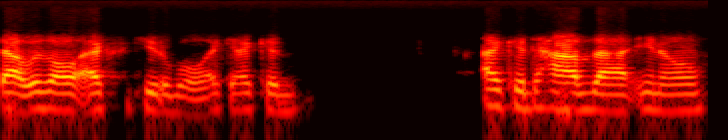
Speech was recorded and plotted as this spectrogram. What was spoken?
that was all executable. Like I could, I could have that, you know,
